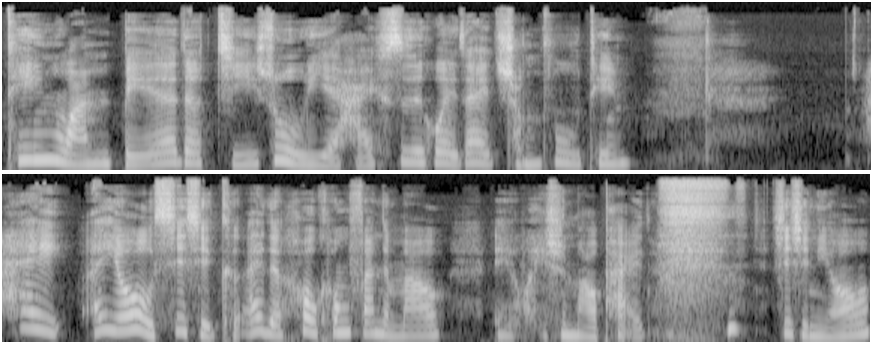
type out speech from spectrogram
听完别的集数，也还是会再重复听。”嗨，哎呦，谢谢可爱的后空翻的猫，哎，我也是猫派的，谢谢你哦。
